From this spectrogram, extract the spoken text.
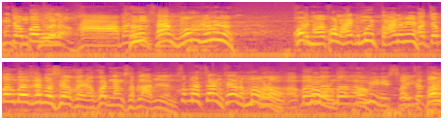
มันจะเบิ่งกันเหรอพามันถือสร้างหัวมันอยู่นั่นน่ะคนหน่อยคนหลายก็มืดตาได้ไหมเอาจะเบิ่งเบิ่งคันบ่เสือข่อยเอาคนนั่งสำราบอยู่นั่นสมาสร้างแท้ละเมาเราเอาเบิ่งเมาเบิ่งเบิ่งเอาบ่มีนิสัยเบิ่งสักเบิ่ง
